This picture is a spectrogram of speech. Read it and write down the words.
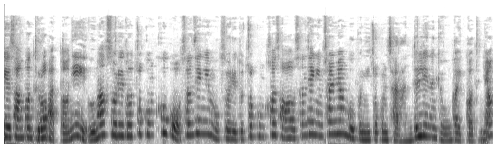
해서 한번 들어봤더니 음악 소리도 조금 크고 선생님 목소리도 조금 커서 선생님 설명 부분이 조금 잘 안 들리는 경우가 있거든요.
